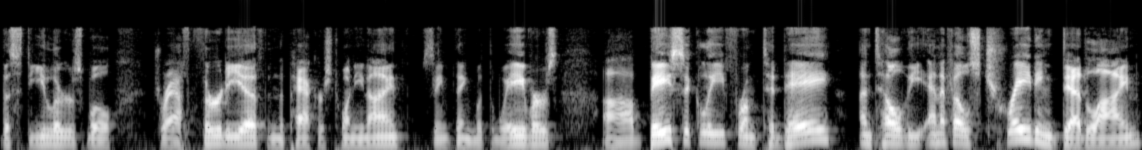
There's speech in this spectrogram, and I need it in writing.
the Steelers will draft 30th and the Packers 29th. Same thing with the waivers. Uh, basically, from today until the NFL's trading deadline,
